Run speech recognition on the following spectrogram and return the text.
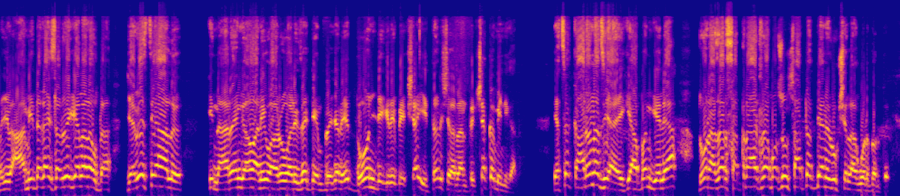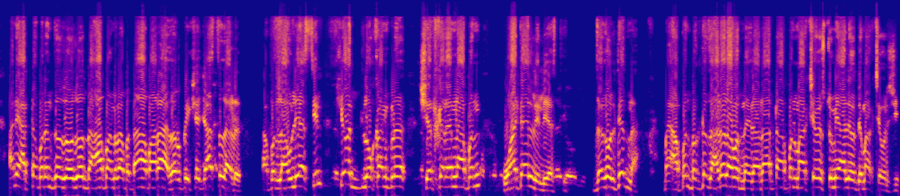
म्हणजे आम्ही तर काही सर्वे केला नव्हता ज्यावेळेस ते आलं की नारायणगाव आणि वारुवाडीचं टेम्परेचर हे दोन डिग्रीपेक्षा इतर शहरांपेक्षा कमी निघालं. याचं कारणच हे आहे की आपण गेल्या दोन हजार सतरा अठरा पासून सातत्याने वृक्ष लागवड करतोय. आणि आतापर्यंत जवळजवळ दहा पंधरा दहा बारा हजार हजारपेक्षा जास्त झाडं आपण लावली असतील किंवा लोकांकडे शेतकऱ्यांना आपण वाटायला दिली असतील. जगवलतेच ना? मग आपण फक्त झाडं लावत नाही दादा. आता आपण मागच्या वेळेस तुम्ही आले होते मागच्या वर्षी.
